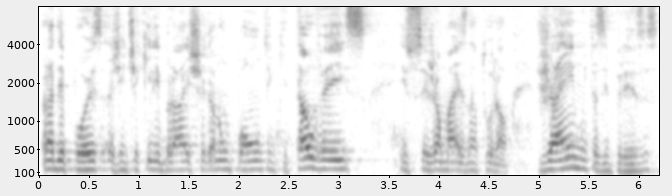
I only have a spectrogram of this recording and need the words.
para depois a gente equilibrar e chegar num ponto em que talvez isso seja mais natural. Já é em muitas empresas,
